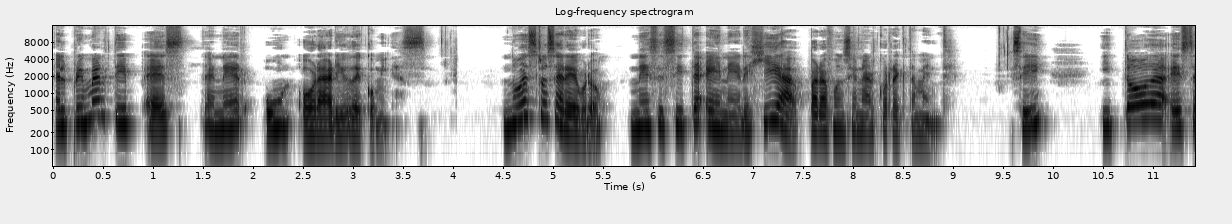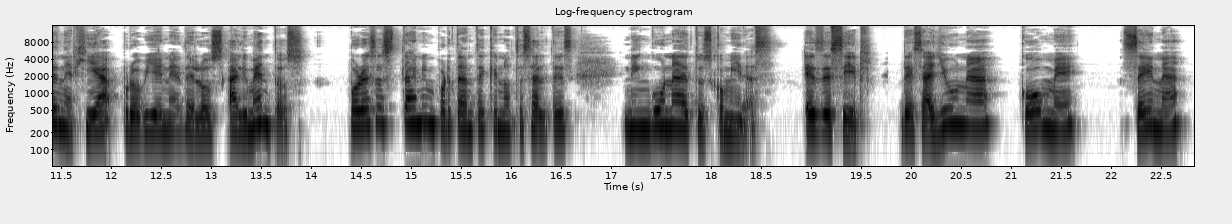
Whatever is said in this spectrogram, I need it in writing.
El primer tip es tener un horario de comidas. Nuestro cerebro necesita energía para funcionar correctamente. ¿Sí? Y toda esta energía proviene de los alimentos. Por eso es tan importante que no te saltes ninguna de tus comidas. Es decir, desayuna, come, cena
